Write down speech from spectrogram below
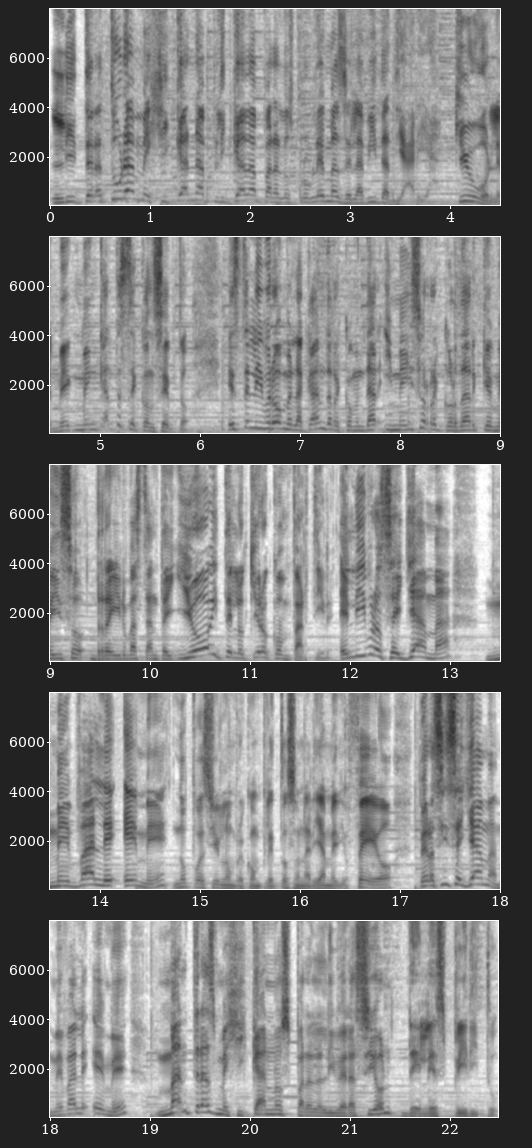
Literatura mexicana aplicada para los problemas de la vida diaria. ¡Qué hubo! Me, me, encanta este concepto. Este libro me lo acaban de recomendar y me hizo recordar que me hizo reír bastante. Y hoy te lo quiero compartir. El libro se llama Me Vale M. No puedo decir el nombre completo, sonaría medio feo. Pero así se llama, Me Vale M. Mantras mexicanos para la liberación del espíritu.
